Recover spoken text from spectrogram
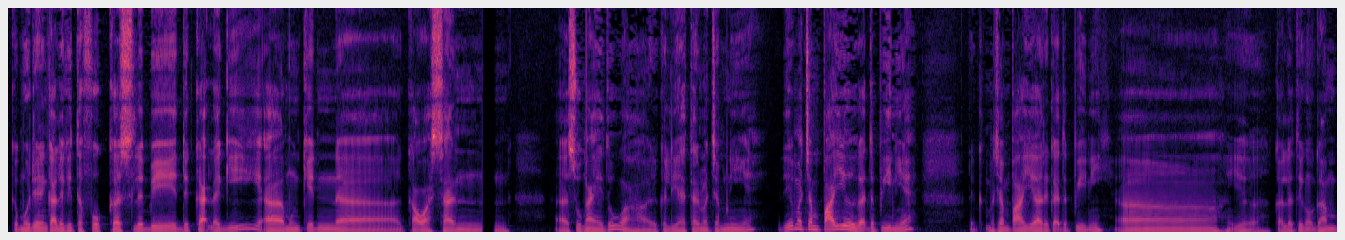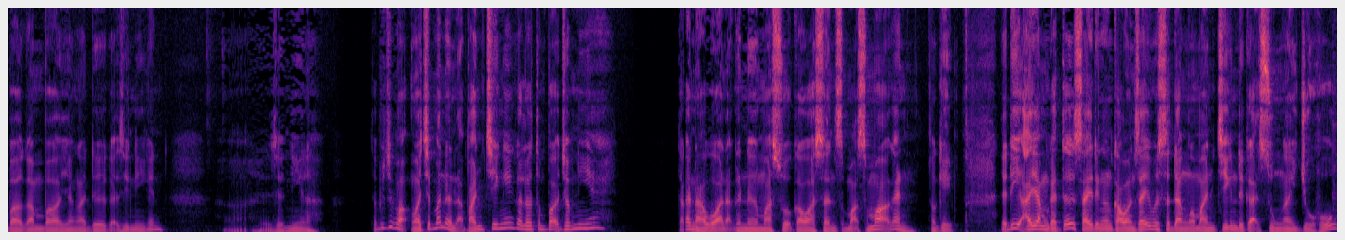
Kemudian kalau kita fokus lebih dekat lagi uh, mungkin uh, kawasan uh, sungai tu uh, kelihatan macam ni eh. Dia macam paya kat tepi ni eh. Macam paya dekat tepi ni. Uh, ya, yeah. kalau tengok gambar-gambar yang ada kat sini kan uh, macam ni lah. Tapi cuma macam mana nak pancing eh kalau tempat macam ni eh? Takkan awak nak kena masuk kawasan semak-semak kan? Okey. Jadi Ayam kata saya dengan kawan saya sedang memancing dekat Sungai Johor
